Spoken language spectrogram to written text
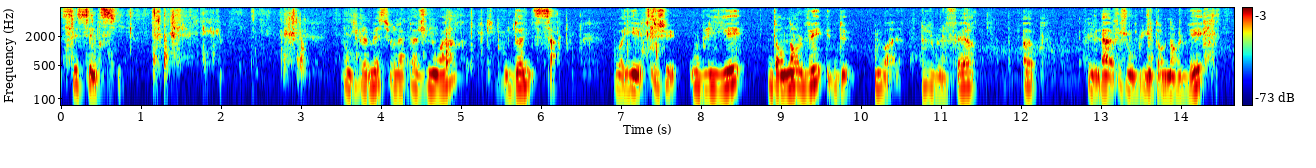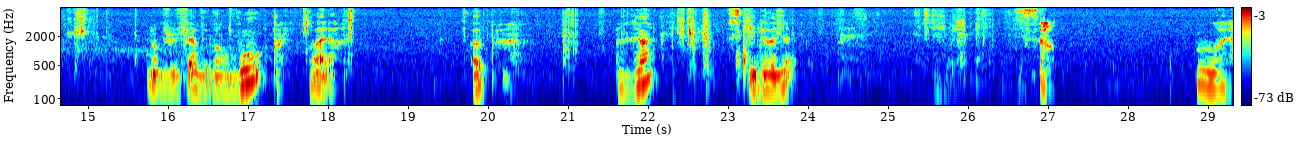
c'est celle-ci. Donc je la mets sur la page noire qui vous donne ça. Vous voyez, j'ai oublié d'en enlever deux. Voilà, je vais le faire. Hop, et là j'ai oublié d'en enlever. Donc je vais le faire devant vous. Voilà. Hop. Voilà. Ce qui donne ça. Voilà.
